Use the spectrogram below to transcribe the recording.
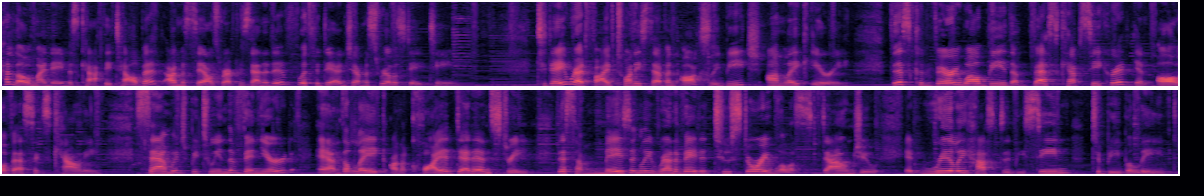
Hello, my name is Kathy Talbot. I'm a sales representative with the Dan Gemus Real Estate Team. Today we're at 527 Oxley Beach on Lake Erie. This could very well be the best kept secret in all of Essex County. Sandwiched between the vineyard and the lake on a quiet dead end street, this amazingly renovated two story will astound you. It really has to be seen to be believed.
